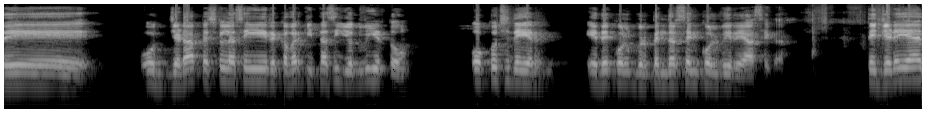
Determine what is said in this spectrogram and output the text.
ਤੇ ਉਹ ਜਿਹੜਾ ਪਿਸਟਲ ਅਸੀਂ ਰਿਕਵਰ ਕੀਤਾ ਸੀ ਯੁੱਧਵੀਰ ਤੋਂ ਉਹ ਕੁਝ ਦੇਰ ਇਹਦੇ ਕੋਲ ਗੁਰਪਿੰਦਰ ਸਿੰਘ ਕੋਲ ਵੀ ਰਿਹਾ ਸੀਗਾ। ਤੇ ਜਿਹੜੇ ਇਹ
